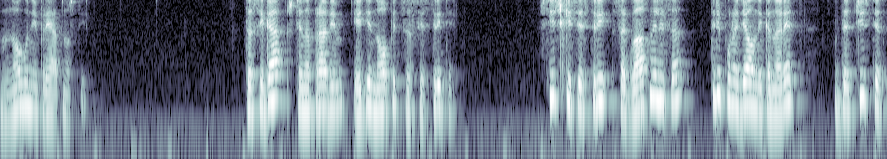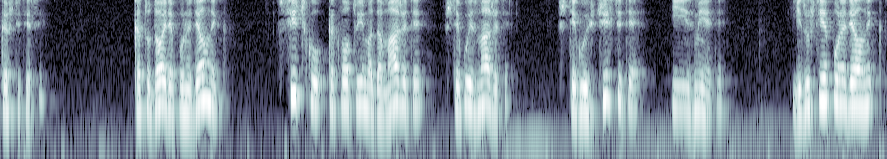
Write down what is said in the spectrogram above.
много неприятности. Та сега ще направим един опит с сестрите. Всички сестри съгласни ли са три понеделника наред да чистят къщите си? Като дойде понеделник, всичко, каквото има да мажете, ще го измажете, ще го изчистите и измиете. Идущия понеделник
